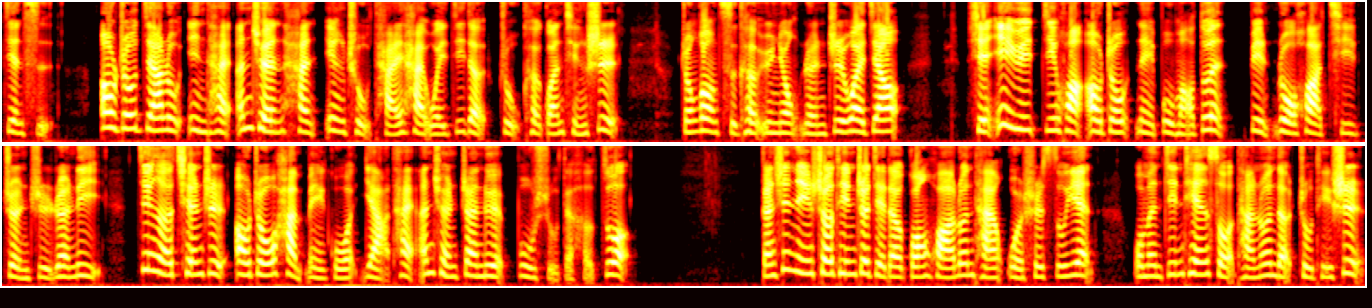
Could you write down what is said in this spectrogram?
见此，澳洲加入印太安全和应处台海危机的主客观情势。中共此刻运用人质外交，显易于激化澳洲内部矛盾，并弱化其政治韧力。进而牵制澳洲和美国亚太安全战略部署的合作。感谢您收听这节的光华论坛，我是苏燕。我们今天所谈论的主题是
